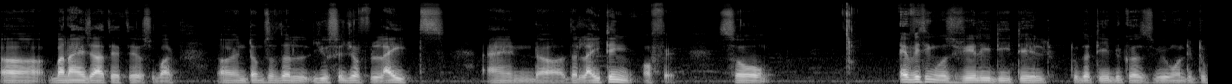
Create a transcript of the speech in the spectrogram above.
बनाए जाते थे उस वक्त in terms of the usage of lights and the lighting of it so everything was really detailed to the T because we wanted to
